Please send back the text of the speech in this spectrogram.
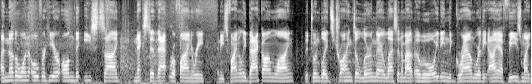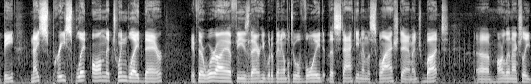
another one over here on the east side next to that refinery, and he's finally back online. The Twin Blades trying to learn their lesson about avoiding the ground where the IFVs might be. Nice pre-split on the Twin Blade there. If there were IFVs there, he would have been able to avoid the stacking and the splash damage, but uh, Harlen actually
